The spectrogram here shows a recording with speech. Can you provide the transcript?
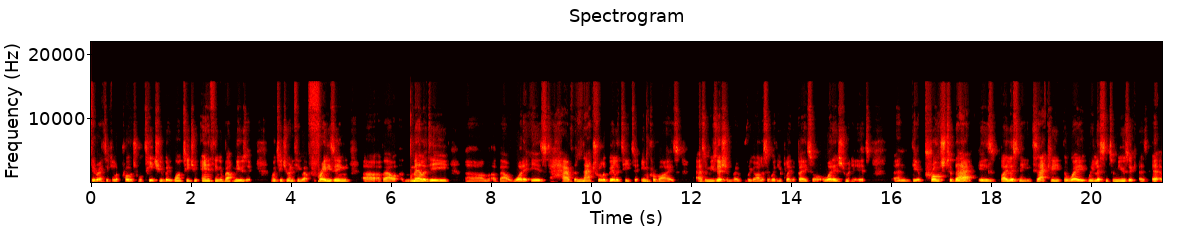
theoretical approach will teach you, but it won't teach you anything about music. It won't teach you anything about phrasing, uh, about melody, um, about what it is to have the natural ability to improvise as a musician, regardless of whether you play the bass or, or what instrument it is. And the approach to that is by listening exactly the way we listen to music as uh,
